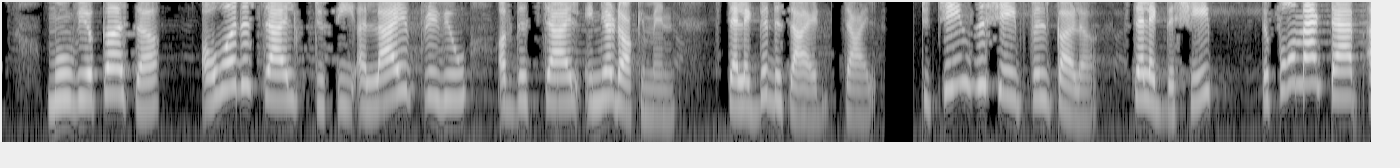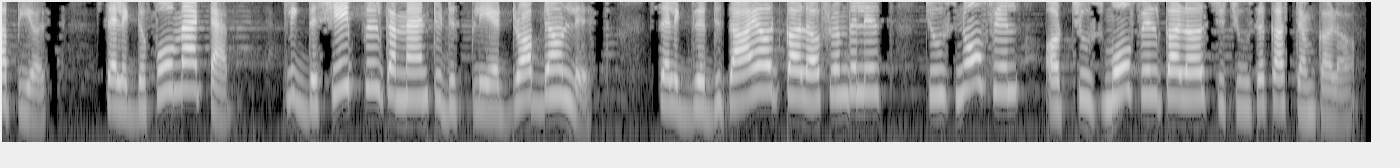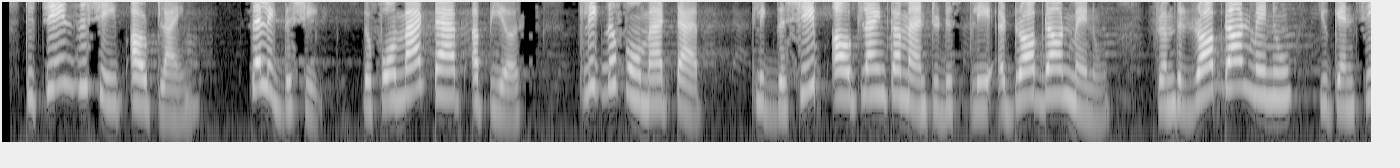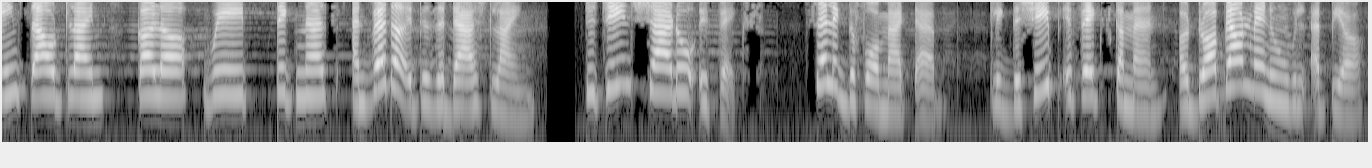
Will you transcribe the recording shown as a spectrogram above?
Move your cursor over the styles to see a live preview of the style in your document. Select the desired style. To change the shape fill color, select the shape. The Format tab appears. Select the Format tab. Click the Shape Fill command to display a drop-down list. Select the desired color from the list. Choose No Fill or choose more fill colors to choose a custom color. To change the shape outline, select the shape. The Format tab appears. Click the Format tab. Click the Shape Outline command to display a drop-down menu. From the drop-down menu, you can change the outline, color, weight, thickness and whether it is a dashed line. To change shadow effects, select the Format tab. Click the Shape Effects command. A drop-down menu will appear.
